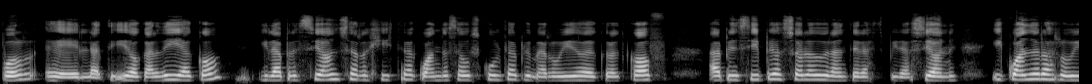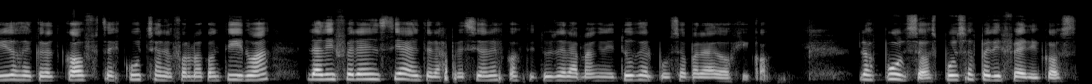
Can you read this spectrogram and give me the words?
por eh, el latido cardíaco, y la presión se registra cuando se ausculta el primer ruido de Krotkov al principio solo durante la aspiración y cuando los ruidos de Krotkov se escuchan en forma continua, la diferencia entre las presiones constituye la magnitud del pulso paradójico. Los pulsos, pulsos periféricos.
